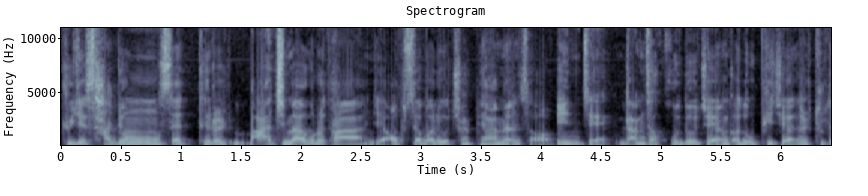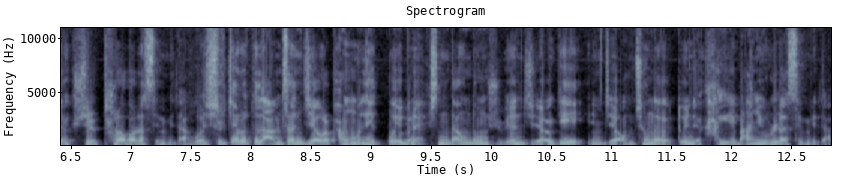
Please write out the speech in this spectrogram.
규제 4종 세트를 마지막으로 다 이제 없애버리고 철폐하면서 이제 남산 고도 제한과 높이 제한을 둘 다 규제를 풀어버렸습니다. 그리고 실제로 또 남산 지역을 방문했고 이번에 신당동 주변 지역이 이제 엄청나게 또 이제 가격이 많이 올랐습니다.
